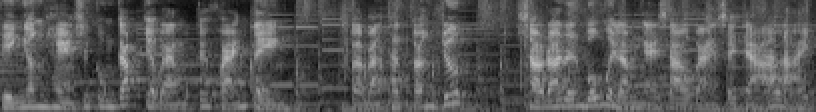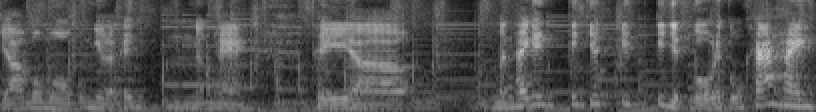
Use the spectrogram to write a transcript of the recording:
thì ngân hàng sẽ cung cấp cho bạn một cái khoản tiền và bạn thanh toán trước. Sau đó đến 45 ngày sau bạn sẽ trả lại cho Momo cũng như là cái ngân hàng. Thì uh, mình thấy cái cái cái cái cái dịch vụ này cũng khá hay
